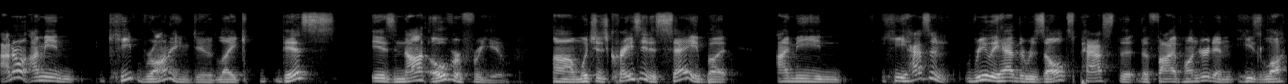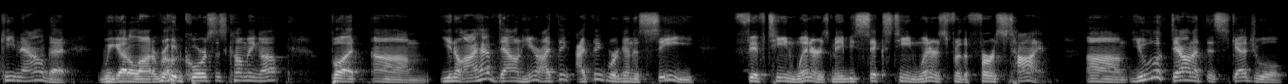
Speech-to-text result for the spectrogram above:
I don't I mean, keep running, dude. Like this is not over for you. Um, which is crazy to say, but I mean, he hasn't really had the results past the the 500 and he's lucky now that we got a lot of road courses coming up. But um you know i have down here i think i think we're going to see 15 winners maybe 16 winners for the first time. Um, you look down at this schedule,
